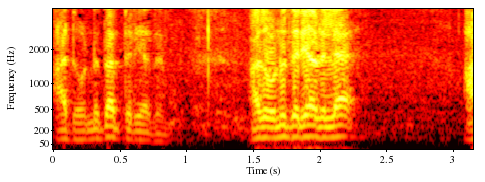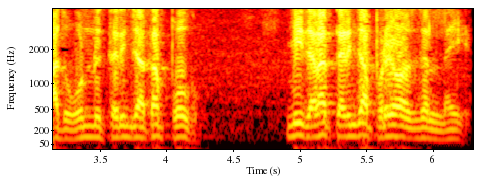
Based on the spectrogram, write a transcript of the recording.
அது ஒண்ணுதான் தெரியாது. அது ஒண்ணு தெரியாது இல்ல அது ஒண்ணு தெரிஞ்சாதான் போகும். மீதெல்லாம் தெரிஞ்சா பிரயோஜனம் இல்லை.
